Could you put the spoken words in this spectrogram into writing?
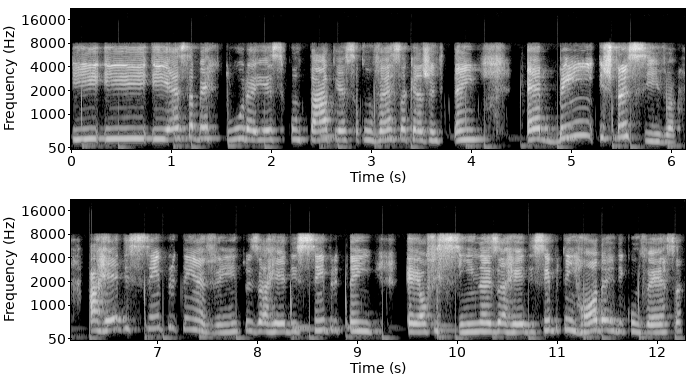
e, e, e, essa abertura e esse contato e essa conversa que a gente tem é bem expressiva. A rede sempre tem eventos, a rede sempre tem é, oficinas, a rede sempre tem rodas de conversa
